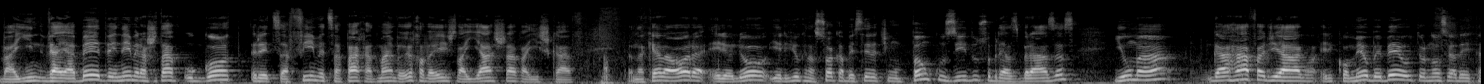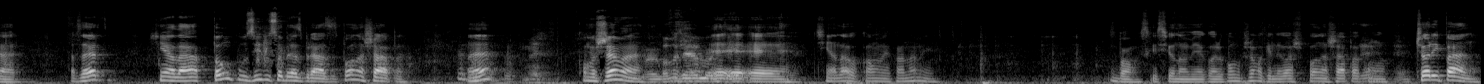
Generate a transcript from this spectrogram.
Vaiabed veinemer ashotav ugot retzafim etzapachat maim vaiochal vaish vaiasha vaishkav. Então naquela hora ele olhou e ele viu que na sua cabeceira tinha um pão cozido sobre as brasas e uma garrafa de água. Ele comeu, bebeu e tornou-se a deitar. Tá certo? Tinha lá pão cozido sobre as brasas, pão na chapa. Né? Como chama? Como chama? É, é, é, tinha lá, como, é qual é o nome? Bom, esqueci o nome agora. Como chama aquele negócio de pão na chapa com... É, Choripan.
